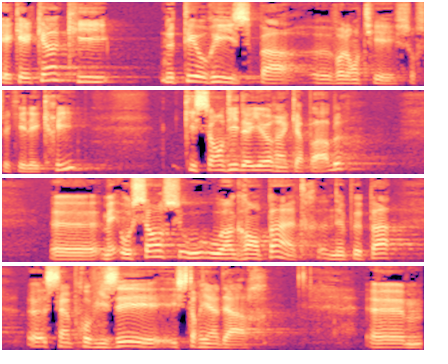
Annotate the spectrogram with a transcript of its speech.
est quelqu'un qui ne théorise pas euh, volontiers sur ce qu'il écrit, qui s'en dit d'ailleurs incapable, euh, mais au sens où, un grand peintre ne peut pas euh, s'improviser historien d'art. Euh,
